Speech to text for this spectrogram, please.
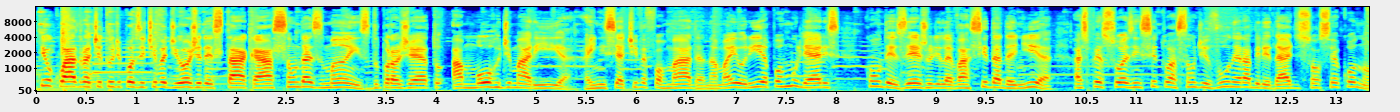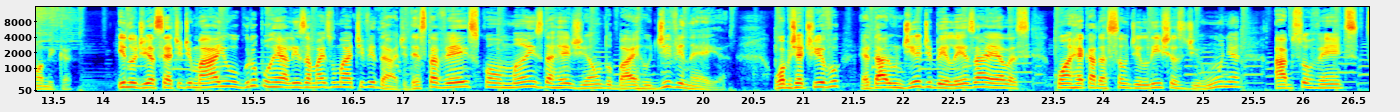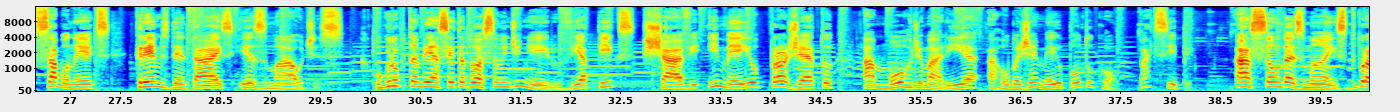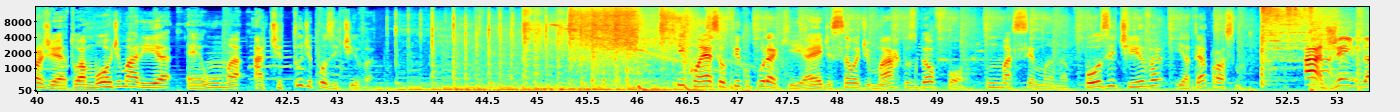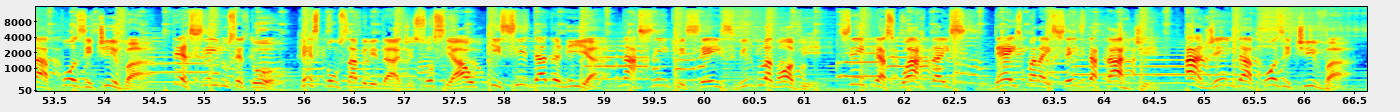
E o quadro Atitude Positiva de hoje destaca a ação das mães do projeto Amor de Maria. A iniciativa é formada, na maioria, por mulheres com o desejo de levar cidadania às pessoas em situação de vulnerabilidade socioeconômica. E no dia 7 de maio, o grupo realiza mais uma atividade, desta vez com mães da região do bairro Divinéia. O objetivo é dar um dia de beleza a elas, com a arrecadação de lixas de unha, absorventes, sabonetes, cremes dentais e esmaltes. O grupo também aceita doação em dinheiro via Pix, chave, e-mail, projeto amordemaria@gmail.com. Participe. A ação das mães do projeto Amor de Maria é uma atitude positiva. E com essa eu fico por aqui. A edição é de Marcos Belfort. Uma semana positiva e até a próxima. Agenda Positiva. Terceiro setor. Responsabilidade social e cidadania. Na 106,9. Sempre às quartas, 10 para as 6 da tarde. Agenda Positiva.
